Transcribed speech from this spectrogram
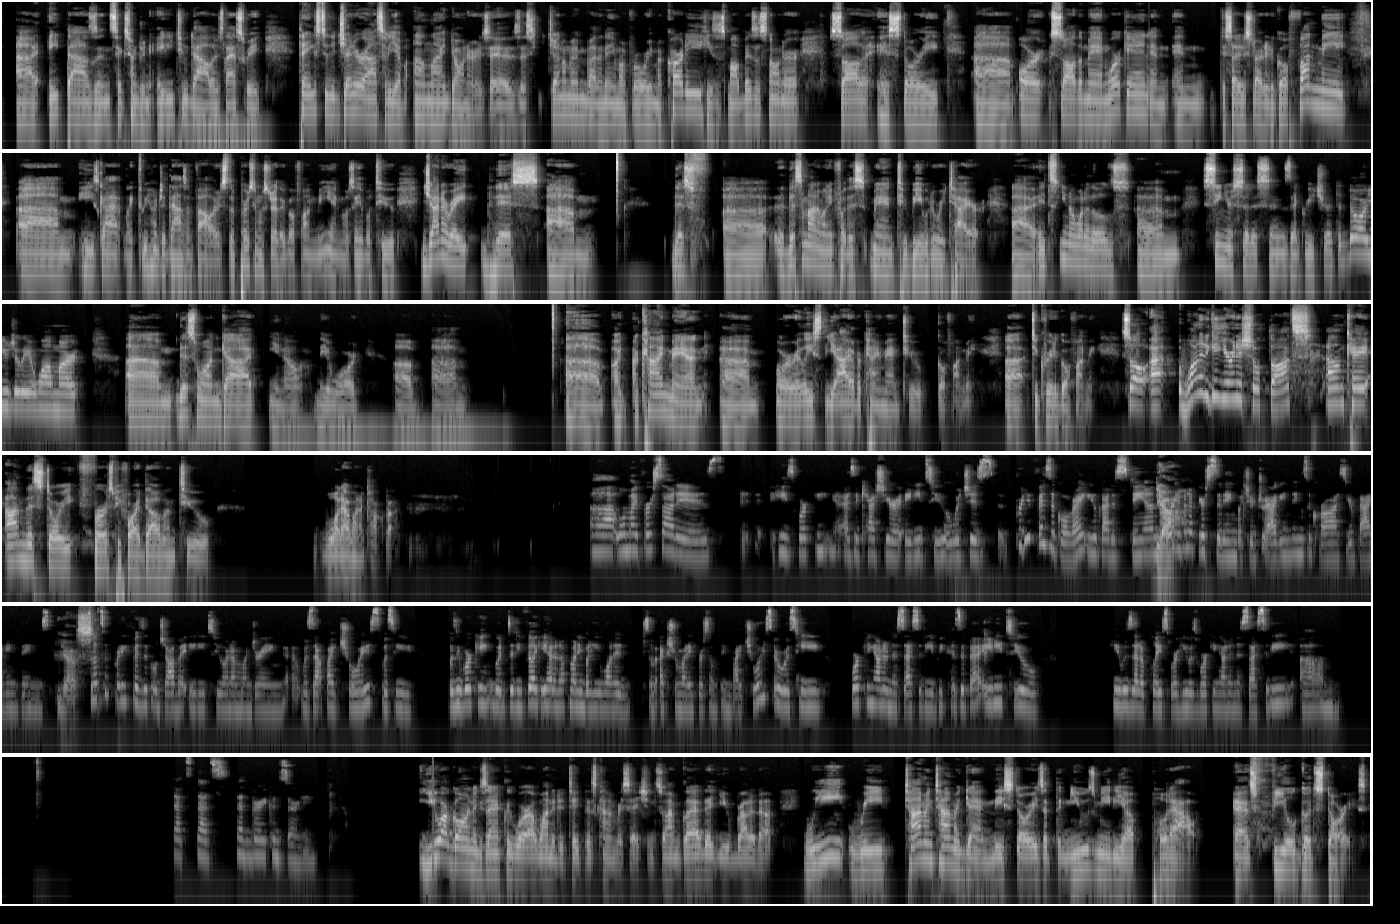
eight thousand six hundred eighty-two dollars last week, thanks to the generosity of online donors. There's this gentleman by the name of Rory McCarty. He's a small business owner. Saw his story, um, or saw the man working, and and decided to start a GoFundMe. Um, he's got like 300,000 followers. The person who started the GoFundMe and was able to generate this, um, this, uh, this amount of money for this man to be able to retire. Uh, it's, you know, one of those, um, senior citizens that greet you at the door, usually at Walmart. Um, this one got, you know, the award of, um, uh, a, a kind man, um, or at least the eye of a kind man to GoFundMe, uh, to create a GoFundMe. So I uh, wanted to get your initial thoughts, LMK, on this story first before I delve into what I want to talk about. uh, well, my first thought is he's working as a cashier at 82, which is pretty physical, right? You got to stand, Yeah. or even if you're sitting, but you're dragging things across, you're bagging things. Yes. So it's a pretty physical job at 82, and I'm wondering, uh, was that by choice? Was he was he working? what- Did he feel like he had enough money, but he wanted some extra money for something by choice, or was he working out of necessity? Because if at 82 he was at a place where he was working out of necessity. Um, that's that's that's very concerning. You are going exactly where I wanted to take this conversation, so I'm glad that you brought it up. We read time and time again these stories that the news media put out as feel good stories.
